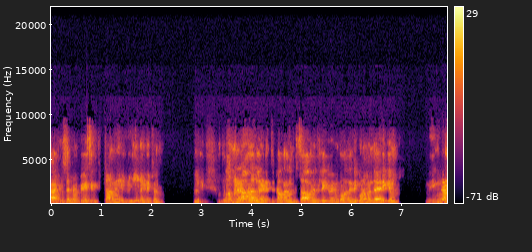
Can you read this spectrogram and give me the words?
വാല്യൂസ് എല്ലാം ബേസ് ചെയ്തിട്ടാണ് നിങ്ങൾ എടുക്കുന്നത്. അല്ലേ? അപ്പൊ അങ്ങനെ ആളുകളെ എടുത്തിട്ട് അവരെ നമ്മൾ സ്ഥാപനത്തിലേക്ക് വരുമ്പോൾ അതിന്റെ ഗുണം എന്തായിരിക്കും? നിങ്ങൾ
